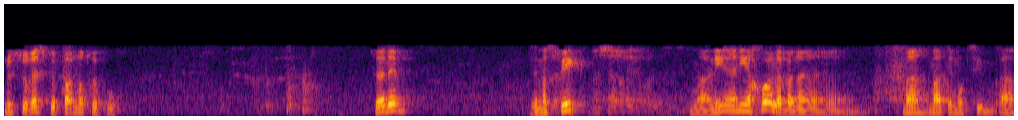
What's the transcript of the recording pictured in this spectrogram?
ne serait-ce que par notre cours. בסדר? זה מספיק? מה, אני, אני יכול, אבל אה, מה, מה אתם רוצים? אה, אה,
